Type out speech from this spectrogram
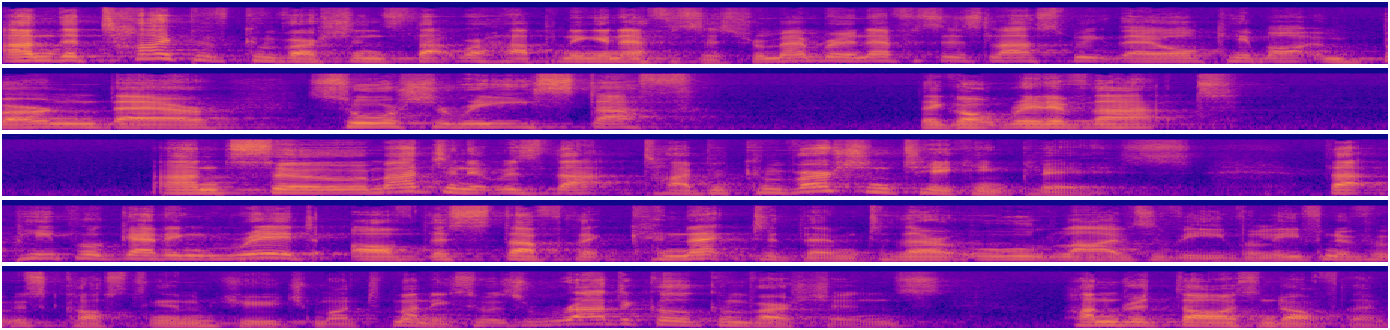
And the type of conversions that were happening in Ephesus. Remember in Ephesus last week, they all came out and burned their sorcery stuff. They got rid of that. And so imagine it was that type of conversion taking place that people getting rid of the stuff that connected them to their old lives of evil, even if it was costing them a huge amount of money. So it's radical conversions, 100,000 of them.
